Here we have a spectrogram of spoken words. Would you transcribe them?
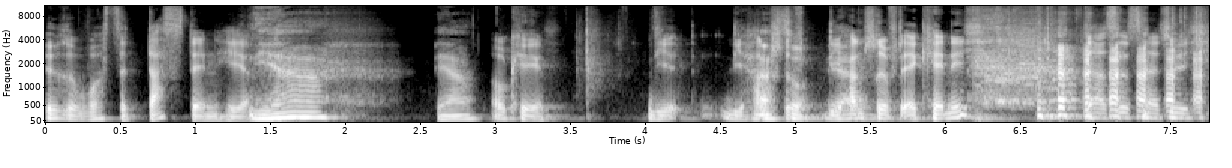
irre. Wo hast du das denn her? Ja, ja. Okay. Die, die Handschrift, so, die ja. Handschrift erkenne ich. Das ist natürlich.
